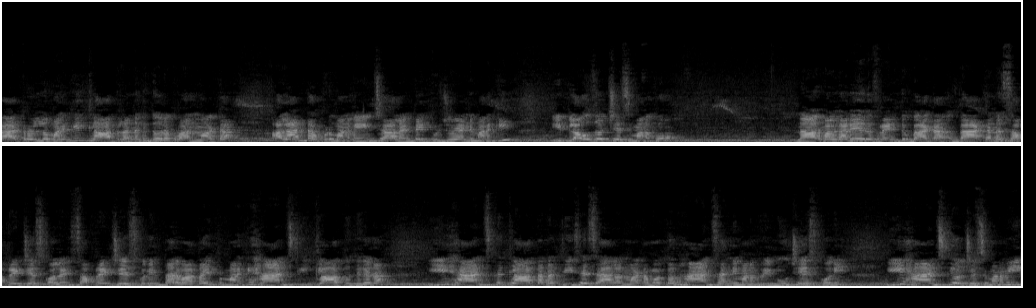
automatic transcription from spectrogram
ప్యాటర్న్లో మనకి క్లాత్లు అనేవి దొరకవు అనమాట అలాంటప్పుడు మనం ఏం చేయాలంటే ఇప్పుడు చూడండి మనకి ఈ బ్లౌజ్ వచ్చేసి మనకు నార్మల్గానే ఫ్రంట్ బ్యాక్ బ్యాక్ అనేది సపరేట్ చేసుకోవాలండి. సపరేట్ చేసుకున్న తర్వాత ఇప్పుడు మనకి హ్యాండ్స్కి క్లాత్ ఉంది కదా ఈ హ్యాండ్స్కి క్లాత్ అనేది తీసేసేయాలన్నమాట. మొత్తం హ్యాండ్స్ అన్ని మనం రిమూవ్ చేసుకొని ఈ హ్యాండ్స్కి వచ్చేసి మనం ఈ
